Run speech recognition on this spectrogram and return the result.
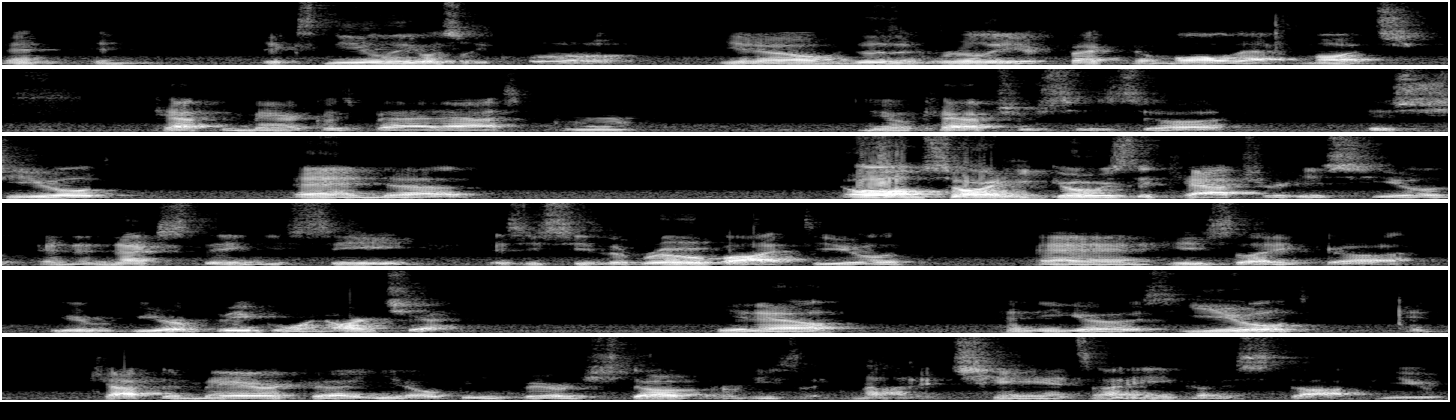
and and Ex Nihilo's like, "Ugh," you know, it doesn't really affect them all that much. Captain America's badass, you know, captures his uh, his shield, and uh, oh, I'm sorry, he goes to capture his shield, and the next thing you see is you see the robot deal, and he's like, uh, "You're you're a big one, aren't you?" You know, and he goes, "Yield." And Captain America, you know, being very stubborn, he's like, "Not a chance. I ain't gonna stop you."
